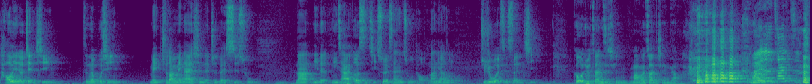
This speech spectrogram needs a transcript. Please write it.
好一点就减薪，真的不行，没球团没耐心的就是被释出。那你的你才二十几岁，三十出头，那你要怎么继续维持生计？可我觉得詹子晴蛮会赚钱的、啊，还是詹子晴？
